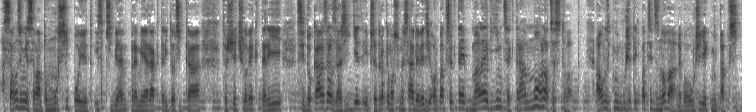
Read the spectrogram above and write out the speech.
A samozřejmě se vám to musí pojit i s příběhem premiéra, který to říká, což je člověk, který si dokázal zařídit i před rokem 89, že on patřil k té malé výjimce, která mohla cestovat. A on k ní může teď patřit znova, nebo určitě k ní patří.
